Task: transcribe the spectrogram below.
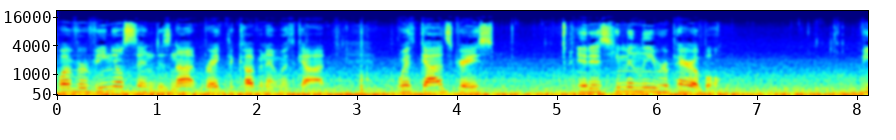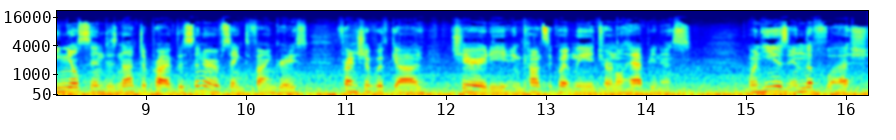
However, venial sin does not break the covenant with God. With God's grace, it is humanly repairable. Venial sin does not deprive the sinner of sanctifying grace, friendship with God, charity, and consequently eternal happiness. When he is in the flesh,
